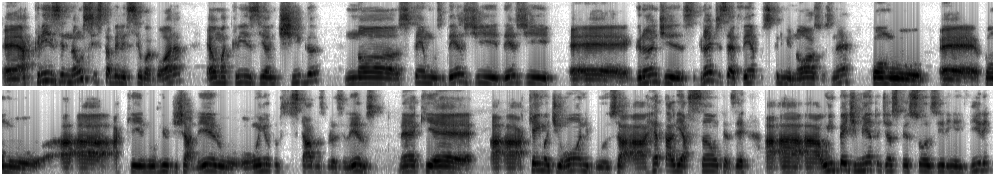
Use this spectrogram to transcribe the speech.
É, a crise não se estabeleceu agora, é uma crise antiga, nós temos desde, desde é, é, grandes, grandes eventos criminosos, né, como, é, como a, a, aqui no Rio de Janeiro ou em outros estados brasileiros, né, que é a, a queima de ônibus, a, retaliação, quer dizer, o impedimento de as pessoas irem e virem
